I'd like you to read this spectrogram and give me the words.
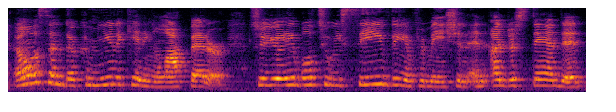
and all of a sudden they're communicating a lot better. So you're able to receive the information and understand it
